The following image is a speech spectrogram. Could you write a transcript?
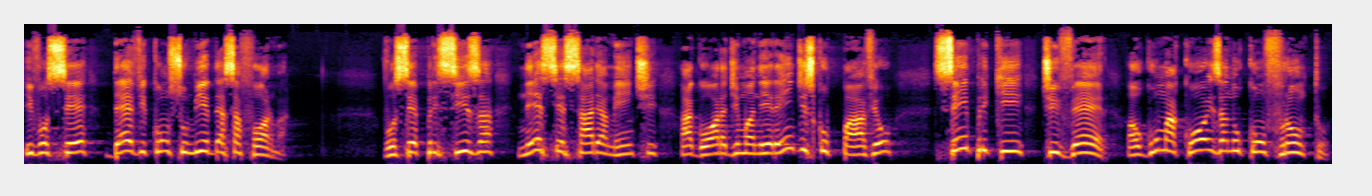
e você deve consumir dessa forma. Você precisa necessariamente, agora, de maneira indisculpável, sempre que tiver alguma coisa no confronto,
